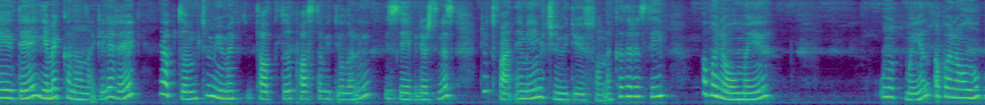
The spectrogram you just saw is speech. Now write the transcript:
evde yemek kanalına gelerek yaptığım tüm yemek tatlı pasta videolarını izleyebilirsiniz. Lütfen emeğim için videoyu sonuna kadar izleyip abone olmayı unutmayın. Abone olup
